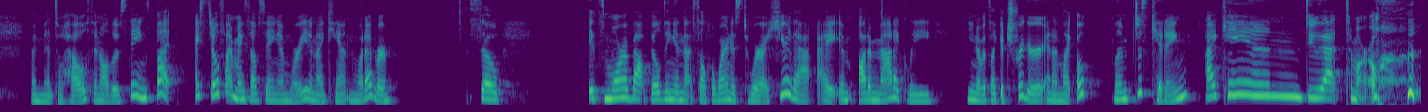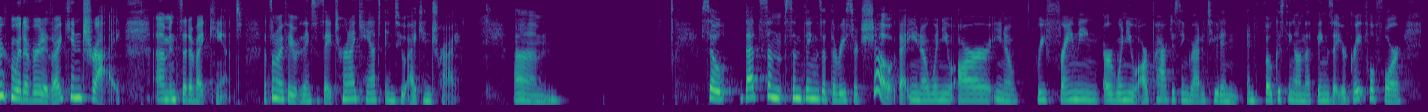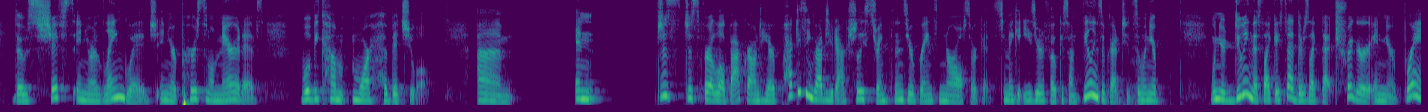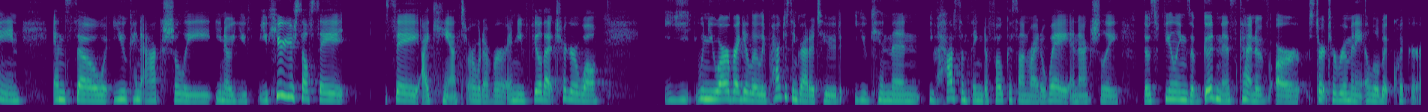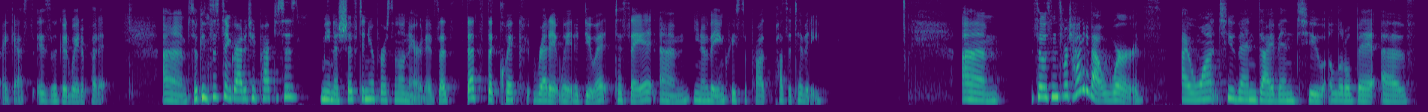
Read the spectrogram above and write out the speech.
my mental health and all those things, but I still find myself saying I'm worried and I can't and whatever. So it's more about building in that self awareness to where I hear that, I am automatically, you know, it's like a trigger, and I'm like, oh, I'm just kidding. I can do that tomorrow, whatever it is, or I can try um, instead of I can't. That's one of my favorite things to say. Turn I can't into I can try. Um, so that's some some things that the research show that you know when you are you know reframing or when you are practicing gratitude and, and focusing on the things that you're grateful for, those shifts in your language, in your personal narratives, will become more habitual. Um, and just just for a little background here, practicing gratitude actually strengthens your brain's neural circuits to make it easier to focus on feelings of gratitude. So when you're when you're doing this, like I said, there's like that trigger in your brain, and so you can actually, you know, you you hear yourself say say I can't or whatever, and you feel that trigger. Well, when you are regularly practicing gratitude, you can then you have something to focus on right away, and actually those feelings of goodness kind of are start to ruminate a little bit quicker. I guess is a good way to put it. Um, so consistent gratitude practices mean a shift in your personal narratives. That's that's the quick Reddit way to do it. To say it, um, you know, they increase the pro- positivity. Um, so since we're talking about words, I want to then dive into a little bit of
